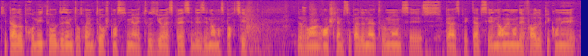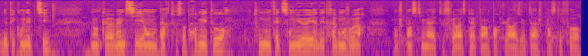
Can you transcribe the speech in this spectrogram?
qui perdent au premier tour, deuxième tour, troisième tour, je pense qu'ils méritent tous du respect. C'est des énormes sportifs. De jouer un grand chelem, c'est pas donné à tout le monde, c'est super respectable. C'est énormément d'efforts depuis qu'on est, est petit. Donc euh, même si on perd tous au premier tour, tout le monde fait de son mieux. Il y a des très bons joueurs. Donc je pense qu'ils méritent tous le respect, peu importe le résultat. Je pense qu'il faut,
